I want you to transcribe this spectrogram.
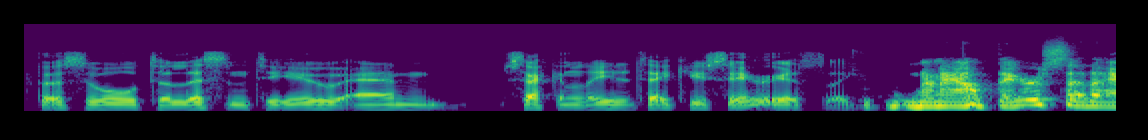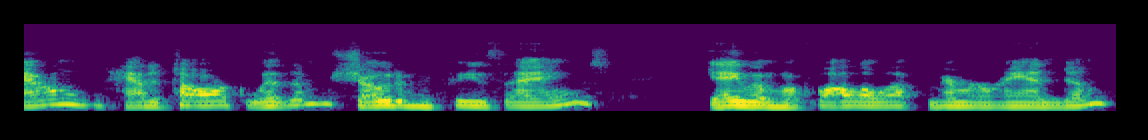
first of all, to listen to you and secondly, to take you seriously. Went out there, sat down, had a talk with them, showed them a few things, gave them a follow up memorandum,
